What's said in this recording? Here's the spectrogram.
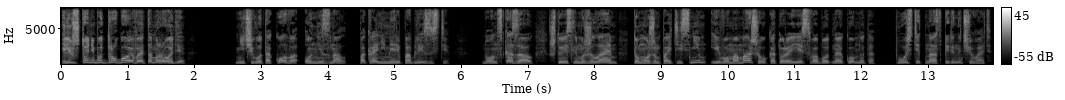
или что-нибудь другое в этом роде. Ничего такого он не знал, по крайней мере, поблизости. Но он сказал, что если мы желаем, то можем пойти с ним, и его мамаша, у которой есть свободная комната, пустит нас переночевать.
